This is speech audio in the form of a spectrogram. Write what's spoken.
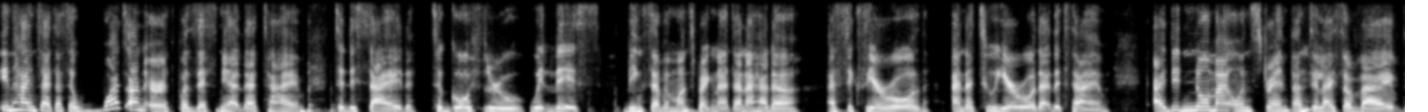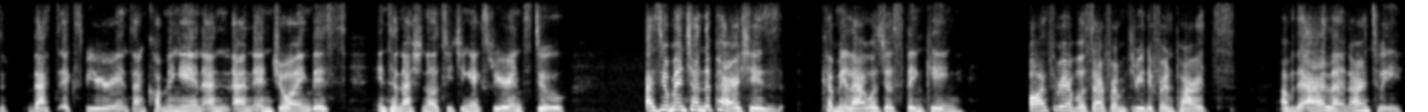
In hindsight, I said, what on earth possessed me at that time to decide to go through with this being seven months pregnant? And I had a, a six year old and a two year old at the time. I didn't know my own strength until I survived that experience and coming in and, and enjoying this international teaching experience too. As you mentioned, the parishes, Camilla, I was just thinking, all three of us are from three different parts of the island, aren't we?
